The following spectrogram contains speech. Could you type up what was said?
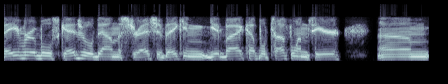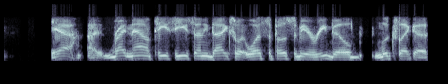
favorable schedule down the stretch. If they can get by a couple tough ones here, um, yeah, I, right now TCU Sonny Dykes, what was supposed to be a rebuild, looks like a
